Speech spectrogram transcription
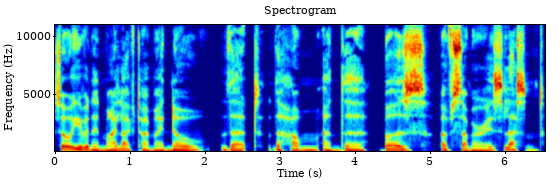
So even in my lifetime, I know that the hum and the buzz of summer is lessened.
